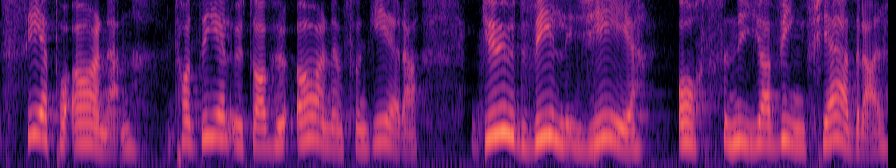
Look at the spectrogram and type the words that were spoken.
se på örnen, ta del av hur örnen fungerar. Gud vill ge oss nya vingfjädrar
